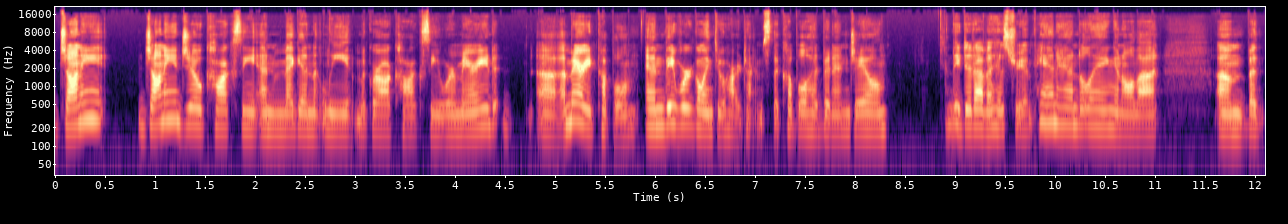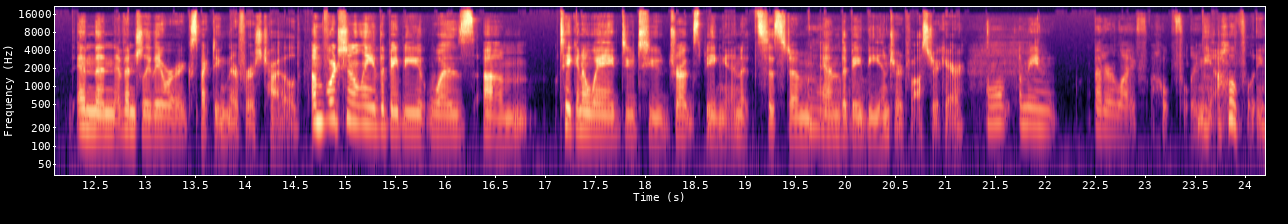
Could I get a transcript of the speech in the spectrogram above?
Johnny Johnny Joe Coxie and Meagan Leigh McCraw Coxie were married, uh, a married couple, and they were going through hard times. The couple had been in jail. They did have a history of panhandling and all that. Um, but and then eventually they were expecting their first child. Unfortunately, the baby was um, taken away due to drugs being in its system, and the baby entered foster care. Well, I mean, better life, hopefully. Yeah, hopefully.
